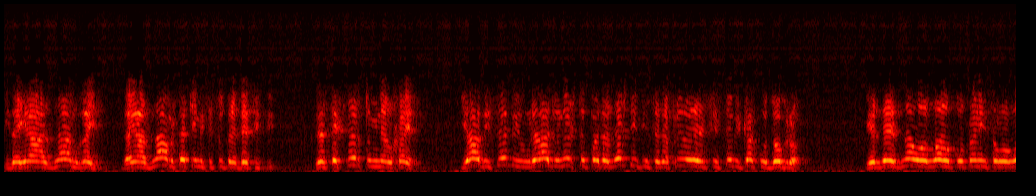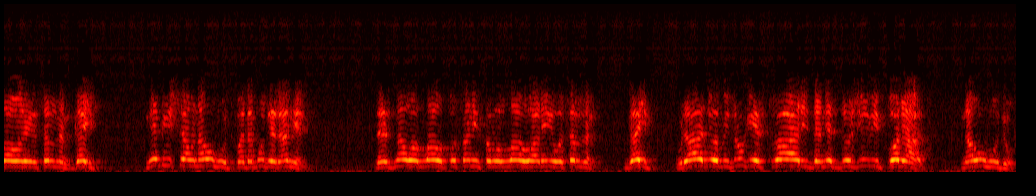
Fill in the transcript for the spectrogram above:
I da ja znam gajb, da ja znam šta će mi se sutra desiti. Da se ksertu min al-khayr. Ja bi sebi uradio nešto pa da zaštitim se, da priladim sebi kako dobro. Jer da je znao Allah poslanik sallallahu alaihi wa sallam gajb, ne bi išao na Uhud pa da bude ranjen. Da je znao Allah poslanik sallallahu alaihi wa sallam gajb, uradio bi druge stvari da ne doživi poraz na Uhudu.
